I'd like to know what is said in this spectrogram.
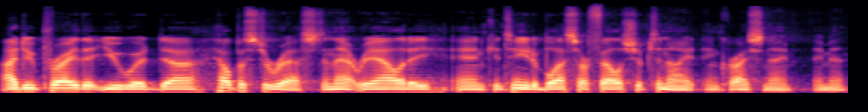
I do pray that you would uh, help us to rest in that reality and continue to bless our fellowship tonight. In Christ's name, amen.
